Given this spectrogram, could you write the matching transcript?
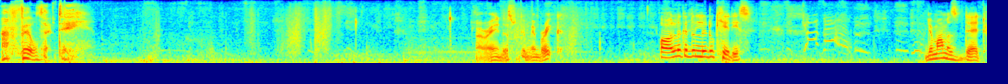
I failed that day. Alright, this will give me a break. Oh, look at the little kitties. Your mama's dead.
